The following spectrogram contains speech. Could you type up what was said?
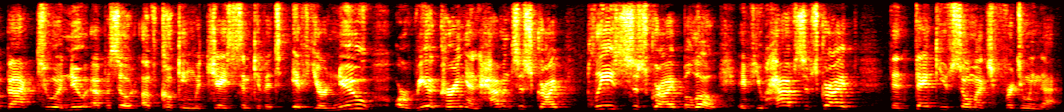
welcome back to a new episode of Cooking with Jay Simkovits. If you're new or reoccurring and haven't subscribed, please subscribe below. If you have subscribed, then thank you so much for doing that.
